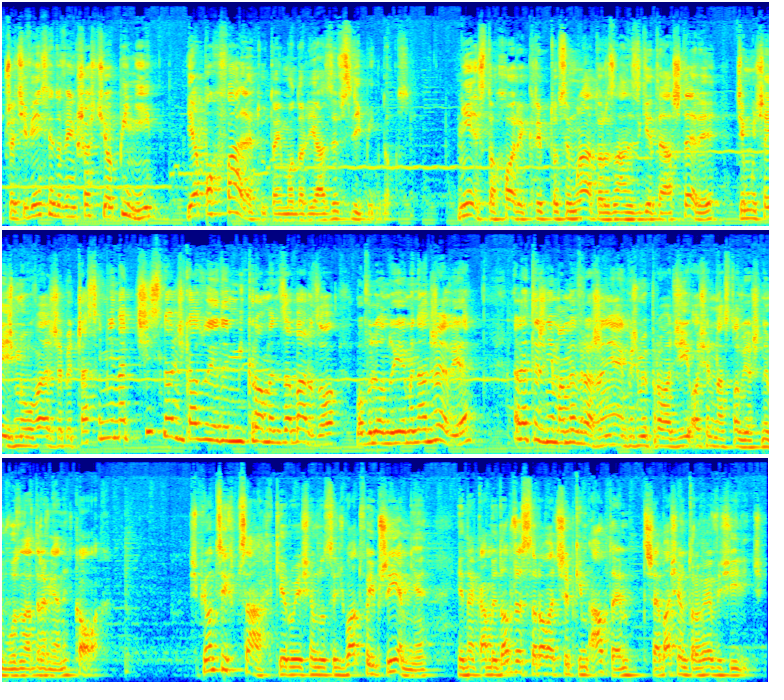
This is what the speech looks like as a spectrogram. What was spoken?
W przeciwieństwie do większości opinii, ja pochwalę tutaj model jazdy w Sleeping Dogs. Nie jest to chory kryptosymulator znany z GTA 4, gdzie musieliśmy uważać, żeby czasem nie nacisnąć gazu jeden mikrometr za bardzo, bo wylądujemy na drzewie, ale też nie mamy wrażenia, jakbyśmy prowadzili 18-wieczny wóz na drewnianych kołach. W śpiących psach kieruje się dosyć łatwo i przyjemnie, jednak aby dobrze sterować szybkim autem, trzeba się trochę wysilić.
